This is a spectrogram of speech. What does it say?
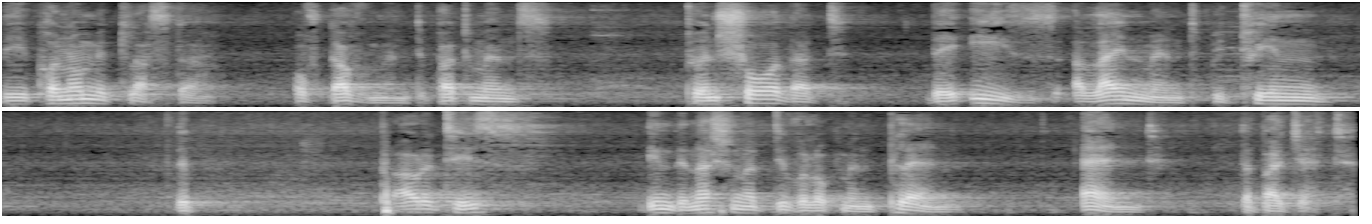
the economic cluster of government departments to ensure that there is alignment between the priorities in the National Development Plan and the budget.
